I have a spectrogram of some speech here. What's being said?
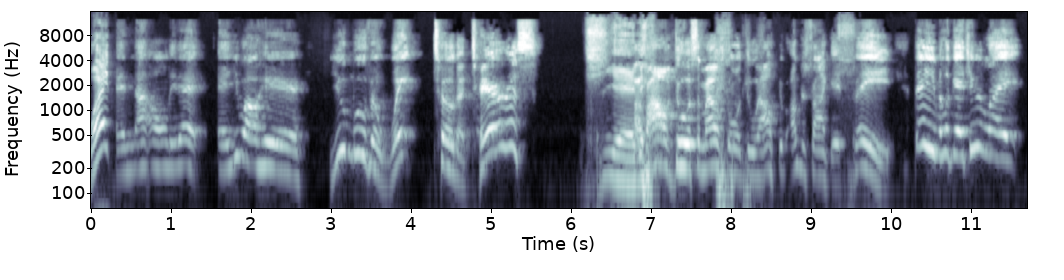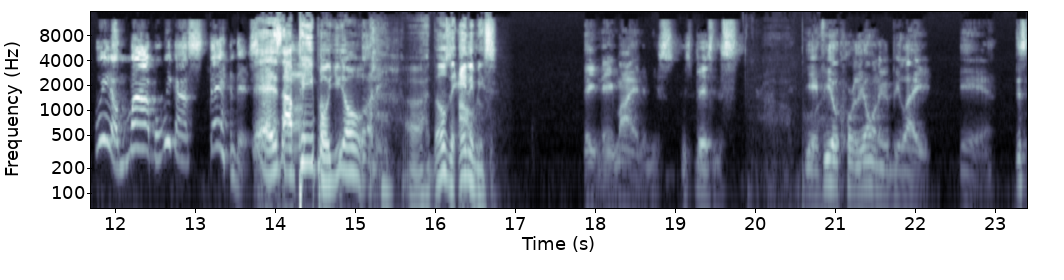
What? And not only that, and you out here, you moving weight to the terrorists. Yeah, If I don't do it, somebody else gonna do it. I I'm just trying to get paid. They even look at you like we the mob, but we got standards. yeah, it's our Uh, people. You don't. Uh, those are enemies. They name my enemies. It's business. Yeah, Vito Corleone would be like, yeah, this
